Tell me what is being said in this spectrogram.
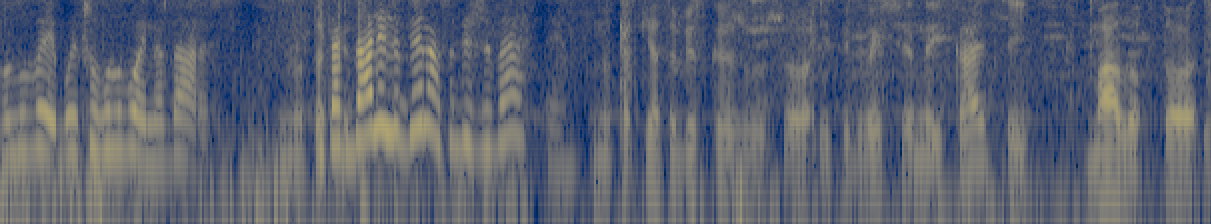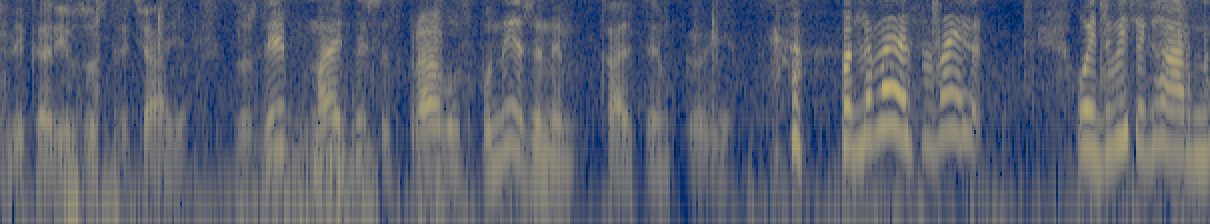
голови, бо якщо головою не вдарився. Ну І так далі людина собі живе з тим. Ну так я тобі скажу, що і підвищений кальцій мало хто з лікарів зустрічає. Завжди мають більше справу з пониженим кальцієм в крові. От для мене це знаєш. Ой, дивись, як гарно.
